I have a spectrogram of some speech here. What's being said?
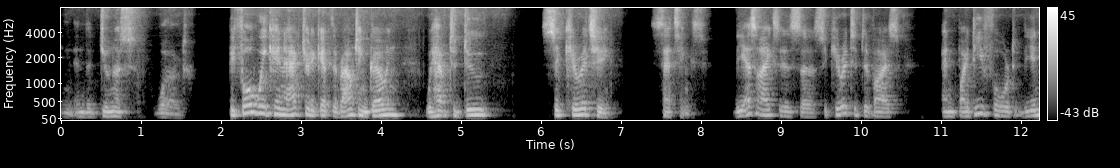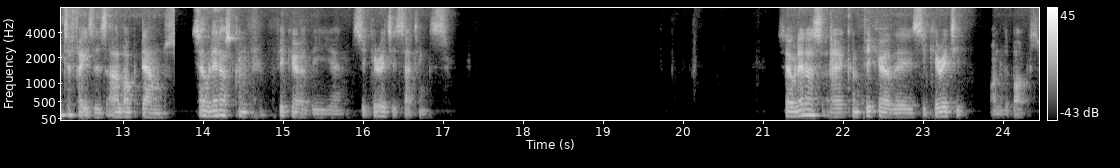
in, in the Junos world. Before we can actually get the routing going, we have to do security settings. The SRX is a security device, and by default, the interfaces are locked down. So let us configure the uh, security settings. So let us uh, configure the security on the box.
